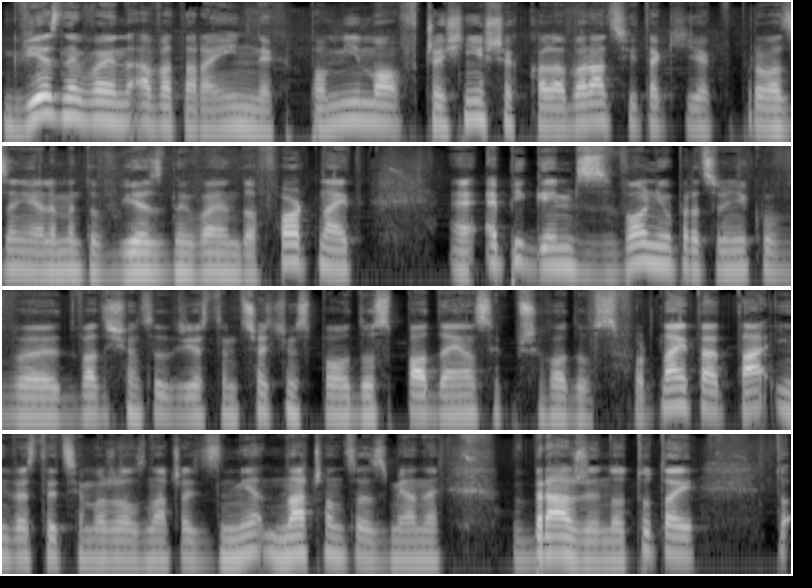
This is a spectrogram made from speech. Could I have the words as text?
Gwiezdnych Wojen, Avatara i innych. Pomimo wcześniejszych kolaboracji, takich jak wprowadzenie elementów Gwiezdnych Wojen do Fortnite, Epic Games zwolnił pracowników w 2023 z powodu spadających przychodów z Fortnite'a. Ta inwestycja może oznaczać znaczące zmiany w branży. No tutaj to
